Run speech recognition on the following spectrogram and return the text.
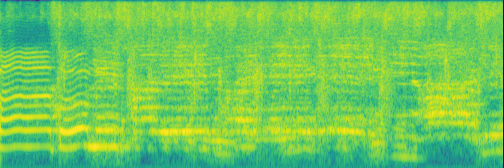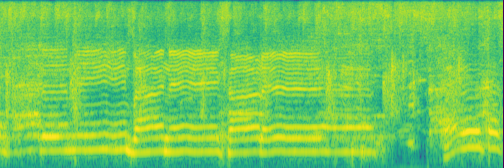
पापों में बने खड़े। कल तक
